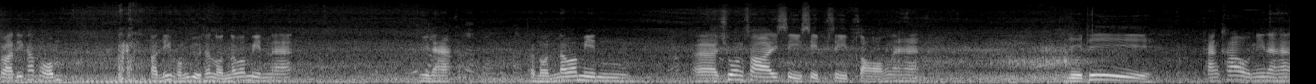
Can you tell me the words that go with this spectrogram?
สวัสดีครับผม ตอนนี้ผมอยู่ถนนนวมินนะฮะนี่นะฮะถนนนวมินทร์เอ่อช่วงซอย 40 42 นะฮะ อยู่ที่ทางเข้านี่นะฮะ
